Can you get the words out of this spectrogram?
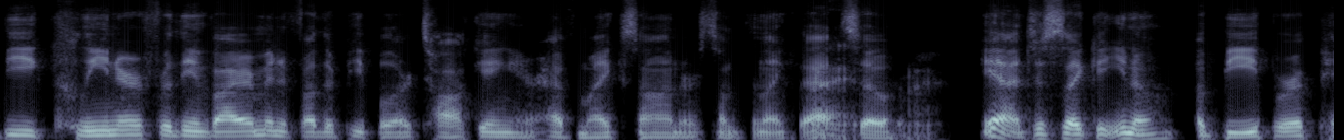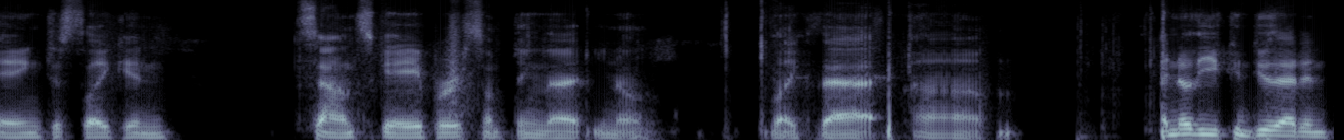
be cleaner for the environment if other people are talking or have mics on or something like that. Right, So right. yeah, just like, you know, a beep or a ping, just like in soundscape or something that, you know, like that. Um, I know that you can do that in,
